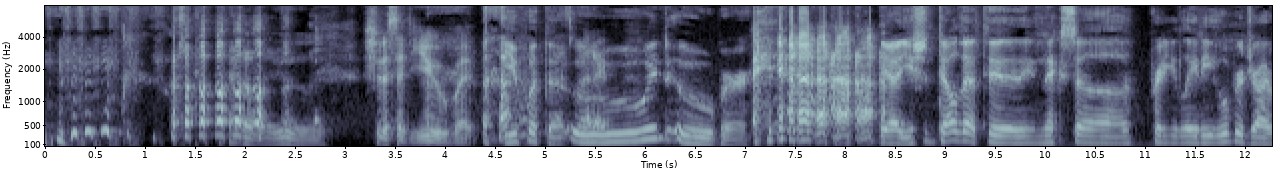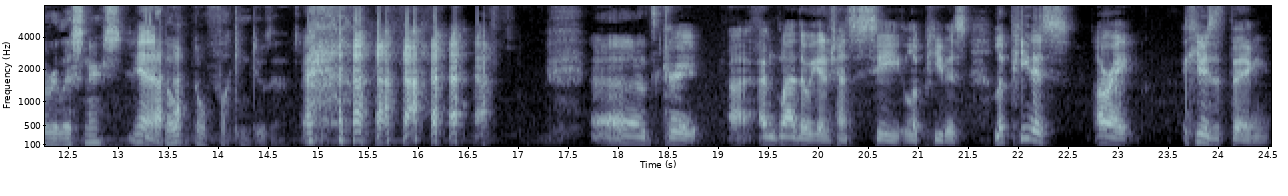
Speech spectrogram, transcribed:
Ooh. Should have said you, but You put the That's ooh and Uber. Yeah, you should tell that to the next uh, pretty lady Uber driver listeners. yeah. Don't don't fucking do that. Uh, that's great. Uh, I'm glad that we get a chance to see Lapidus. Lapidus. All right. Here's the thing.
